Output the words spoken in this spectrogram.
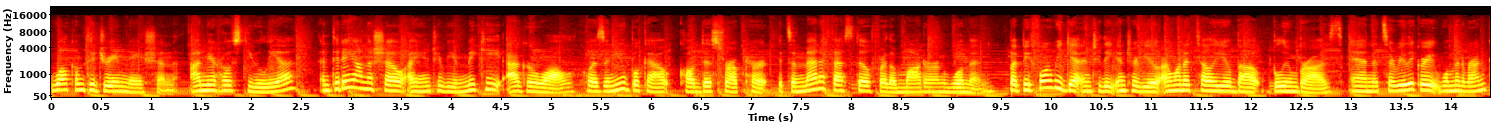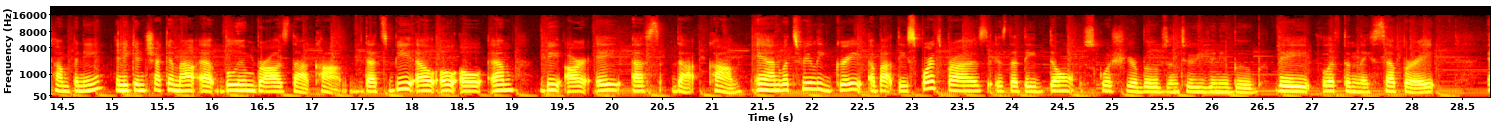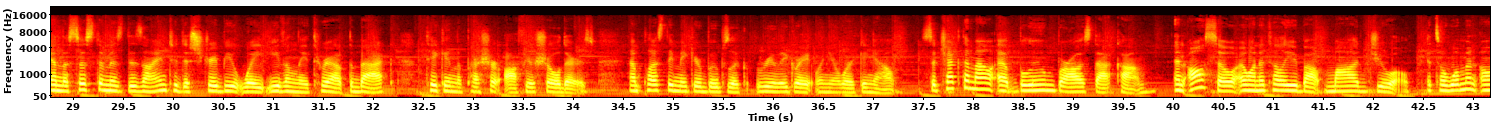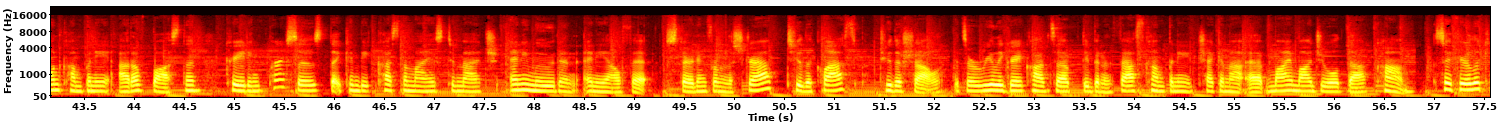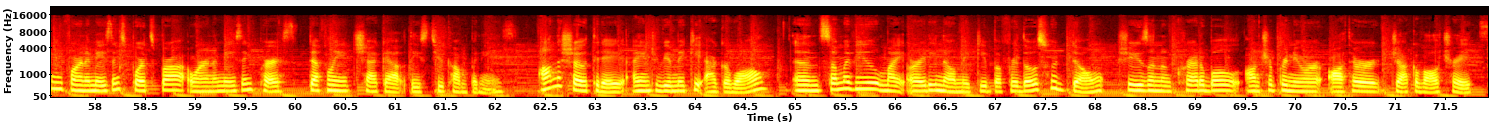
Welcome to Dream Nation. I'm your host, Yulia, and today on the show, I interview Miki Agrawal, who has a new book out called Disrupt Her. It's a manifesto for the modern woman. But before we get into the interview, I want to tell you about Bloom Bras, and it's a really great woman run company, and you can check them out at bloombras.com. That's B L O O M B-R-A-S.com. And what's really great about these sports bras is that they don't squish your boobs into a uni boob. They lift and they separate. And the system is designed to distribute weight evenly throughout the back, taking the pressure off your shoulders. And plus, they make your boobs look really great when you're working out. So check them out at bloombras.com. And also, I want to tell you about Mod Jewel. It's a woman owned company out of Boston creating purses that can be customized to match any mood and any outfit, starting from the strap to the clasp to the shell. It's a really great concept. They've been in fast company. Check them out at mymodule.com. So if you're looking for an amazing sports bra or an amazing purse, definitely check out these two companies. On the show today, I interview Miki Agrawal, and some of you might already know Miki, but for those who don't, she's an incredible entrepreneur, author, jack of all trades.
